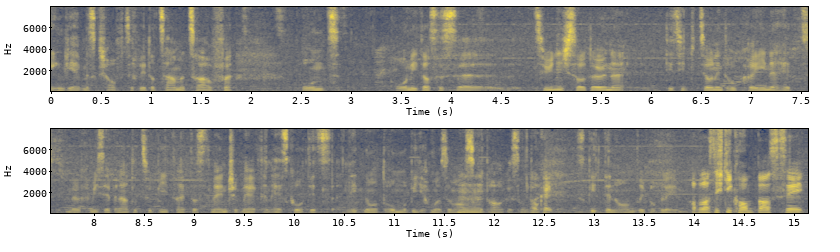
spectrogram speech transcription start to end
Irgendwie haben wir es geschafft, sich wieder zusammenzuraufen. Und ohne dass es äh, zynisch soll tönen, die Situation in der Ukraine hat möglicherweise eben auch dazu beigetragen, dass die Menschen gemerkt haben, hey, es geht jetzt nicht nur darum, ob ich muss eine Maske mhm. tragen muss, sondern okay. es gibt dann andere Probleme. Aber was ist die Kompass gesehen?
